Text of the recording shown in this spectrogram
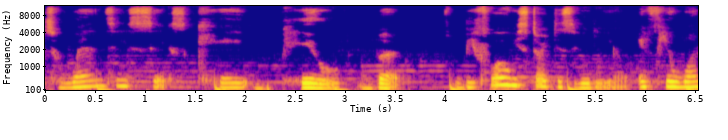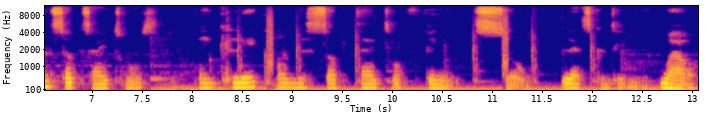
26k bill. But before we start this video, if you want subtitles, then click on the subtitle thing. So let's continue. Wow,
